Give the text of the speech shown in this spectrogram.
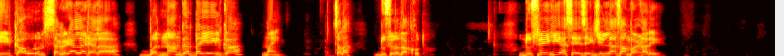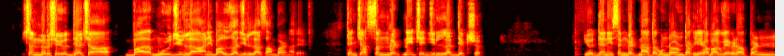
एकावरून सगळ्या लढ्याला बदनाम करता येईल का? नाही. चला दुसरं दाखवतो. दुसरेही असेच एक जिल्हा सांभाळणारे. संघर्ष योद्ध्याच्या बा मूळ जिल्हा आणि बाजूचा जिल्हा सांभाळणारे. त्यांच्या संघटनेचे जिल्हाध्यक्ष. योद्ध्यांनी संघटना आता गुंडाळून टाकली हा भाग वेगळा पण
